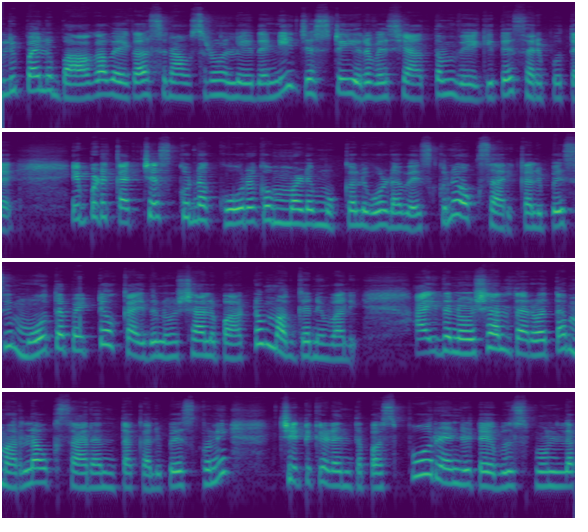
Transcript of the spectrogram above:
ఉల్లిపాయలు బాగా వేగాల్సిన అవసరం లేదండి జస్ట్ ఇరవై శాతం వేగితే సరిపోతాయి. ఇప్పుడు కట్ చేసుకున్న కూర గుమ్మడి ముక్కలు కూడా వేసుకుని ఒకసారి కలిపేసి మూత పెట్టి ఒక ఐదు నిమిషాల పాటు మగ్గనివ్వాలి. ఐదు నిమిషాల తర్వాత మరలా ఒకసారి అంతా కలిపేసుకుని చిటికెడంత పసుపు రెండు టేబుల్ స్పూన్ల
